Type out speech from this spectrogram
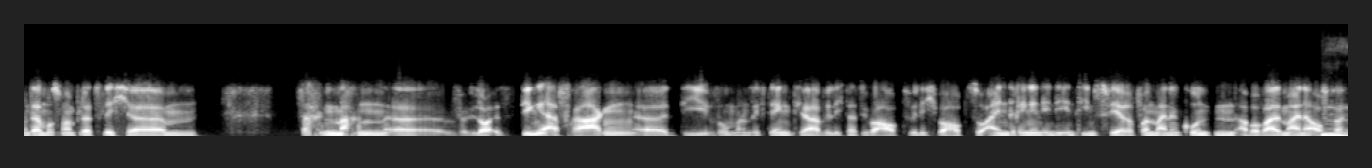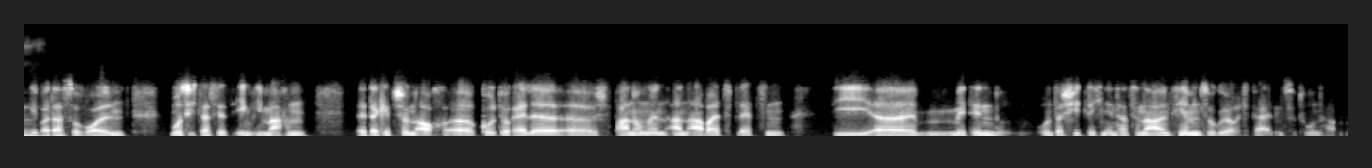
Und da muss man plötzlich ähm, Sachen machen, äh, Dinge erfragen, äh, die, wo man sich denkt, ja, will ich das überhaupt? Will ich überhaupt so eindringen in die Intimsphäre von meinen Kunden? Aber weil meine Auftraggeber mhm. das so wollen, muss ich das jetzt irgendwie machen. Äh, da gibt es schon auch äh, kulturelle äh, Spannungen an Arbeitsplätzen, die äh, mit den unterschiedlichen internationalen Firmenzugehörigkeiten zu tun haben.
